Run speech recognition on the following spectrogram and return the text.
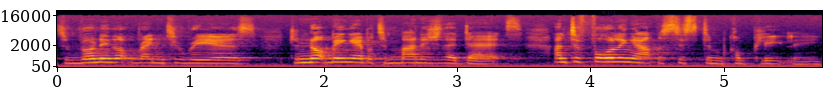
to running up rent arrears, to not being able to manage their debts, and to falling out the system completely.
